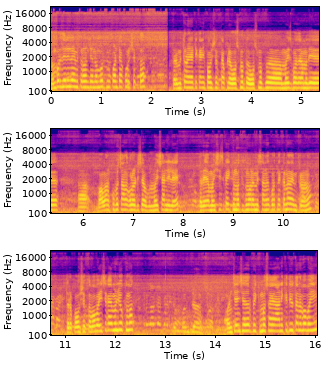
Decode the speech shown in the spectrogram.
नंबर दिलेला आहे मित्रांनो त्या नंबर तुम्ही कॉन्टॅक्ट करू शकता. तर मित्रांनो या ठिकाणी पाहू शकता आपल्या ओसमत ओसमत अं, म्हैस बाजारामध्ये भावानं खूपच चांगल्या क्वालिटीच्या म्हैस आणलेल्या आहेत. तर या म्हशीची काही किंमत आहे तुम्हाला मी सांगण्याचा प्रयत्न करणार आहे मित्रांनो. तर पाहू शकता बाबा हिची काय म्हणली हो किंमत? पंच्याऐंशी हजार रुपये किंमत सांगा आणि किती विताना बाबा ही?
